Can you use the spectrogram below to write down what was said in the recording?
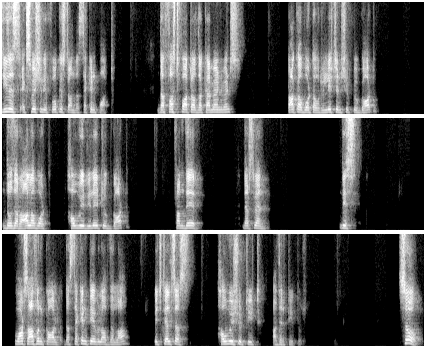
Jesus especially focused on the second part. The first part of the commandments talk about our relationship to God. Those are all about how we relate to God. From there, that's when this, what's often called the second table of the law, which tells us how we should treat other people. So,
